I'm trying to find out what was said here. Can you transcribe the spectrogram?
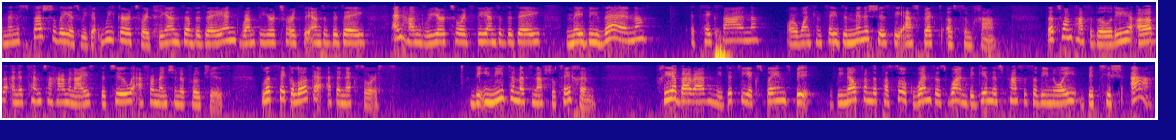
And then especially as we get weaker towards the end of the day and grumpier towards the end of the day and hungrier towards the end of the day, maybe then it takes on or one can say diminishes the aspect of simcha. That's one possibility of an attempt to harmonize the two aforementioned approaches. Let's take a look at, the next source. Chia Barav Midifti explains, we know from the pasuk, when does one begin this process of inoi? B'tish'ah.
